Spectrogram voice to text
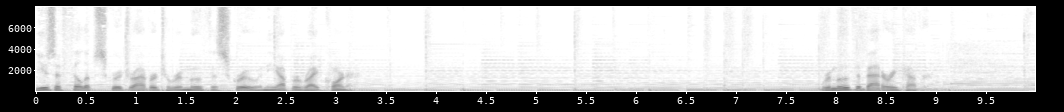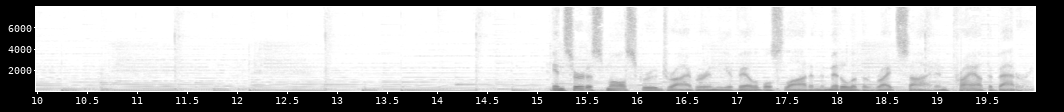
Use a Phillips screwdriver to remove the screw in the upper right corner. Remove the battery cover. Insert a small screwdriver in the available slot in the middle of the right side and pry out the battery.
